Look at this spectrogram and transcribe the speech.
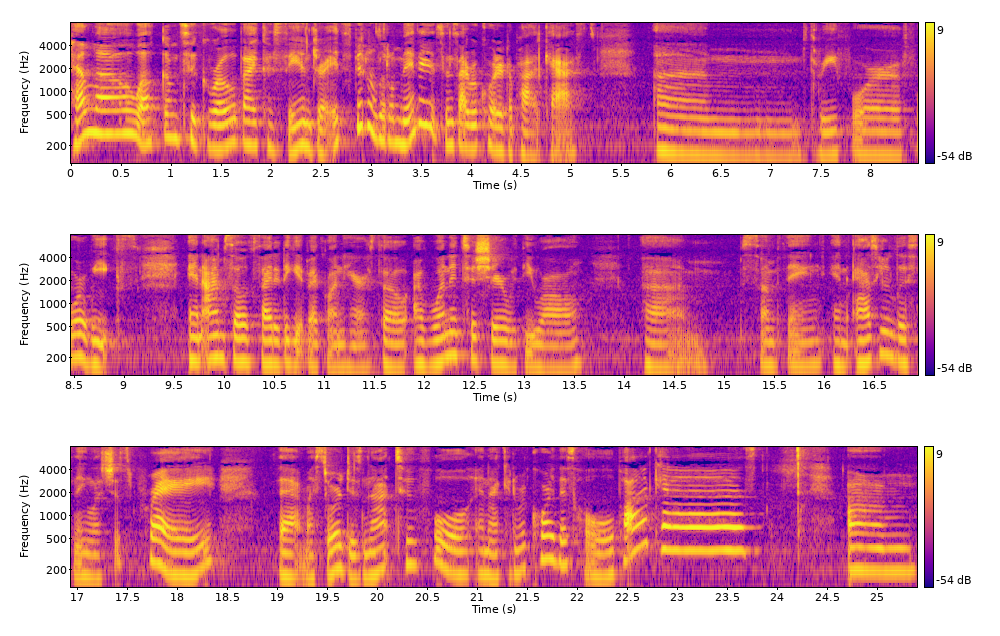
Hello, welcome to Grow by Cassandra. It's been a little minute since I recorded a podcast. Um, three, four, four weeks. And I'm so excited to get back on here. So I wanted to share with you all um, something. And as you're listening, let's just pray that my storage is not too full and I can record this whole podcast. Um,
